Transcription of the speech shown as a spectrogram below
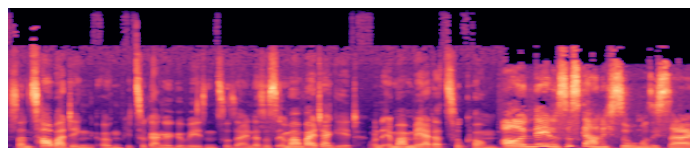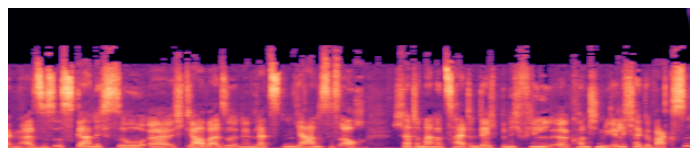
so ein Zauberding irgendwie zugange gewesen zu sein, dass es immer weitergeht und immer mehr dazukommen. Oh nee, das ist gar nicht so, muss ich sagen. Also es ist gar nicht so, äh, ich glaube, also in den letzten Jahren ist es auch, ich hatte mal eine Zeit, in der ich bin nicht viel äh, kontinuierlicher gewachsen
